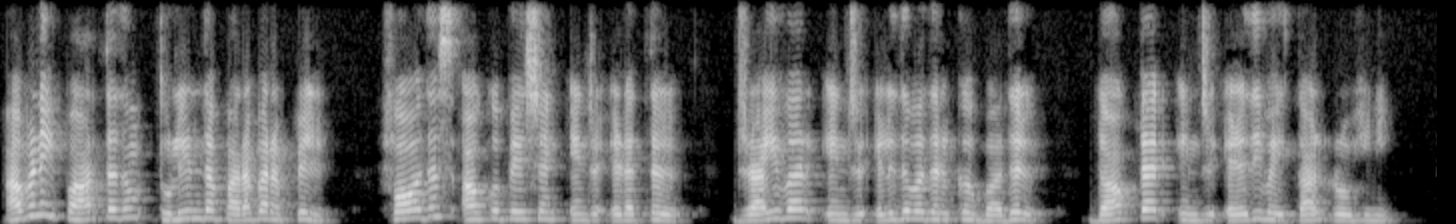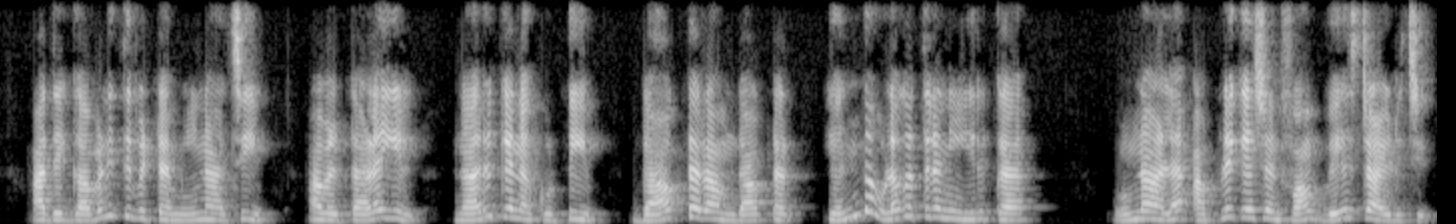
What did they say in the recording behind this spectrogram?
அவனை பார்த்ததும் துளிர்ந்த பரபரப்பில் ஃபாதர்ஸ் ஆக்குபேஷன் என்ற இடத்தில் டிரைவர் என்று எழுதுவதற்கு பதில் டாக்டர் என்று எழுதி வைத்தாள் ரோஹிணி. அதை கவனித்துவிட்ட மீனாட்சி அவள் தலையில் நறுக்கென குட்டி டாக்டராம் டாக்டர் எந்த உலகத்துல நீ இருக்க? உன்னால அப்ளிகேஷன் ஃபார்ம் வேஸ்ட் ஆயிடுச்சு.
